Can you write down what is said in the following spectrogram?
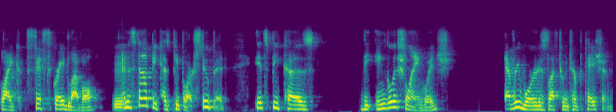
like fifth grade level. Mm. And it's not because people are stupid, it's because the English language, every word is left to interpretation.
